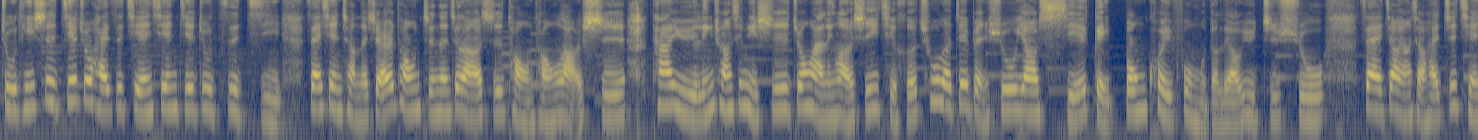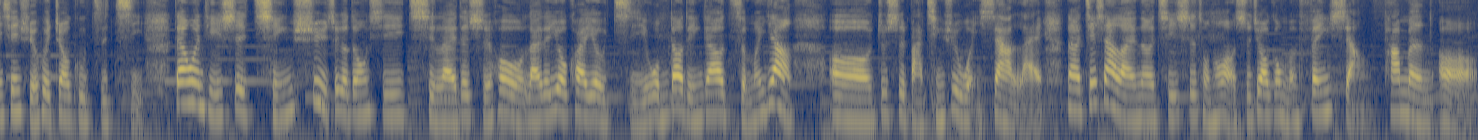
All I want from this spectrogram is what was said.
主题是接住孩子前，先接住自己。在现场的是儿童职能治疗师彤彤老师，他与临床心理师钟婉玲老师一起合出了这本书，要写给崩溃父母的疗愈之书。在教养小孩之前，先学会照顾自己。但问题是，情绪这个东西起来的时候来得又快又急，我们到底应该要怎么样？呃，就是把情绪稳下来。那接下来呢？其实彤彤老师就要跟我们分享。讲他们呃，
